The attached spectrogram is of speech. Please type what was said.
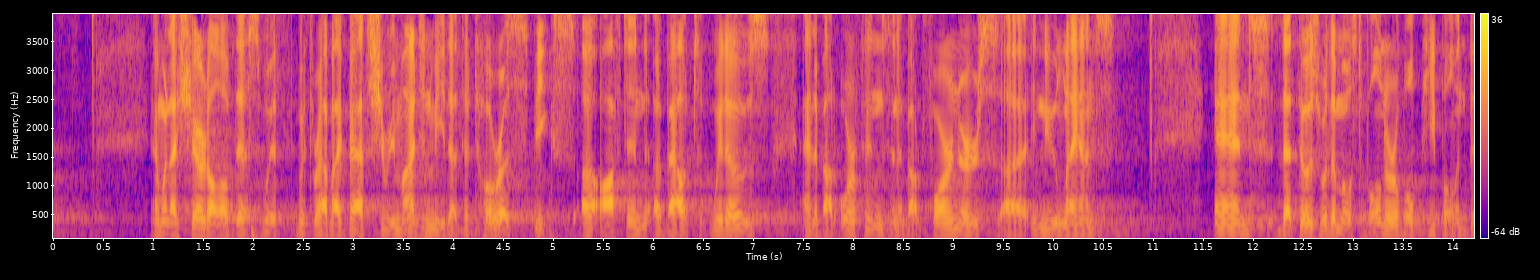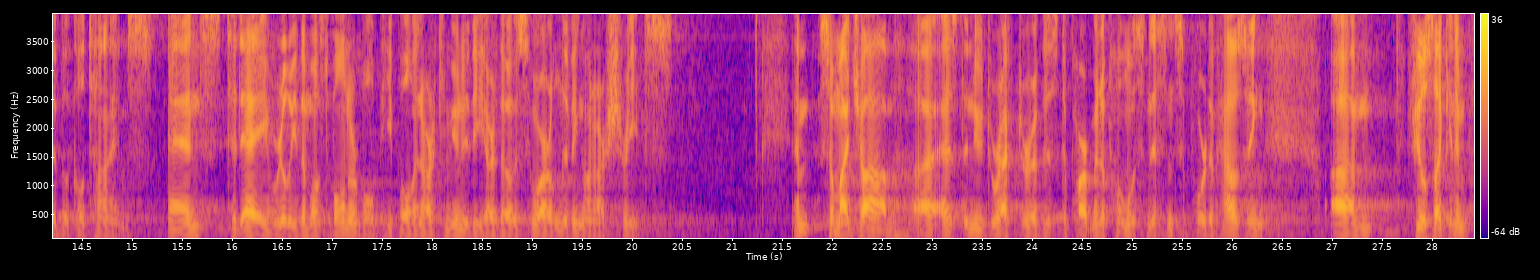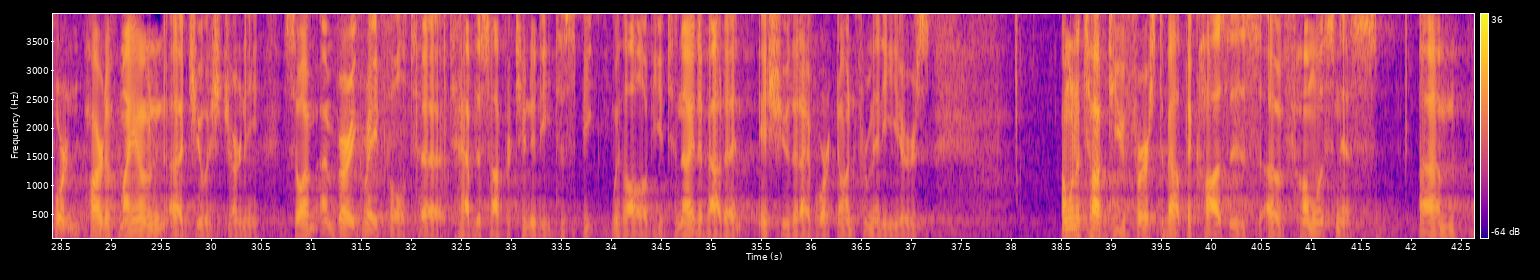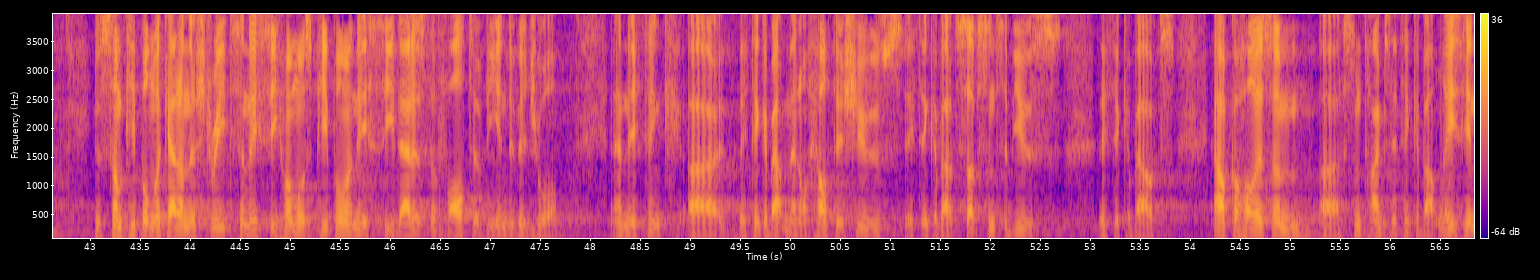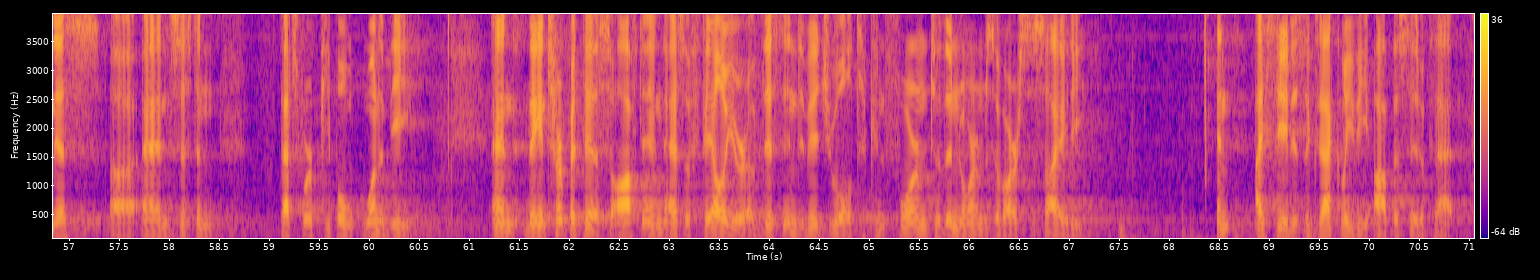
And when I shared all of this with, with Rabbi Beth, she reminded me that the Torah speaks uh, often about widows and about orphans and about foreigners uh, in new lands, and that those were the most vulnerable people in biblical times. And today, really, the most vulnerable people in our community are those who are living on our streets. And so, my job uh, as the new director of this Department of Homelessness and Supportive Housing um, feels like an important part of my own uh, Jewish journey. So, I'm, I'm, very grateful to, to have this opportunity to speak with all of you tonight about an issue that I've worked on for many years. I want to talk to you first about the causes of homelessness. Um, you know, some people look out on the streets and they see homeless people and they see that as the fault of the individual and they think, uh, they think about mental health issues, they think about substance abuse, they think about alcoholism, uh, sometimes they think about laziness, uh, and just in, that's where people want to be. And they interpret this often as a failure of this individual to conform to the norms of our society. And I see it as exactly the opposite of that.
